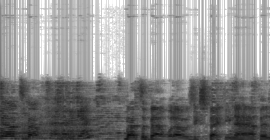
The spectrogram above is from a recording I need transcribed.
Yeah, that's about Try that again? that's about what I was expecting to happen.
